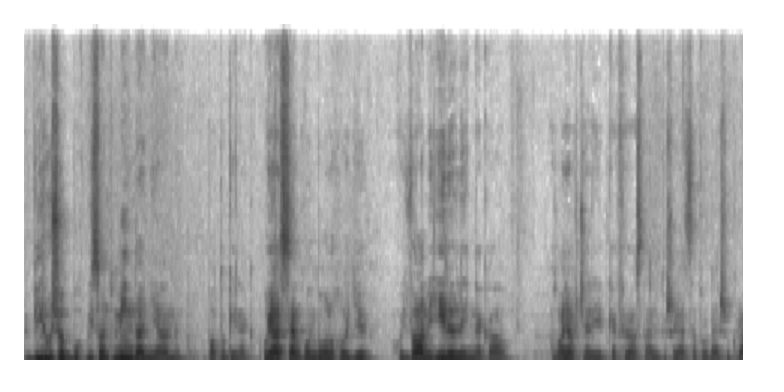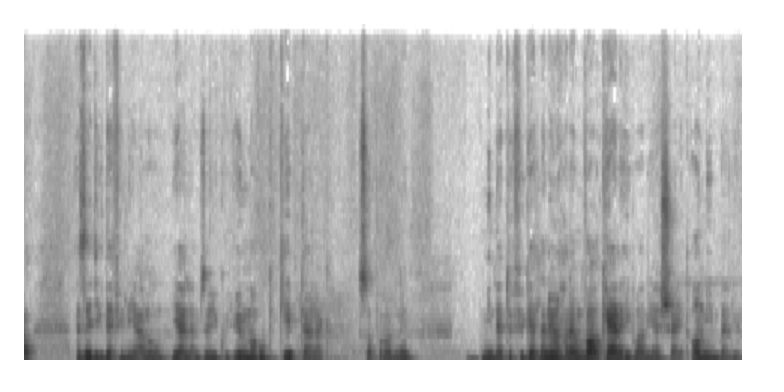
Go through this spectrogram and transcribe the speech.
Vírusok viszont mindannyian patogének. Olyan szempontból, hogy, hogy valami élőlénynek a, az anyagcserét kell felhasználjuk a saját szaporodásukra. Ez egyik definiáló jellemzőjük, hogy önmaguk képtelnek szaporodni, mindentől függetlenül, hanem van, kell nekik valamilyen sejt, amin belül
